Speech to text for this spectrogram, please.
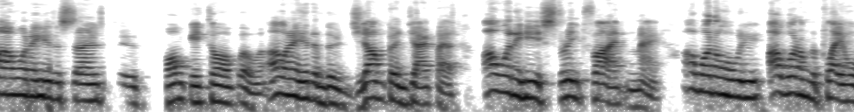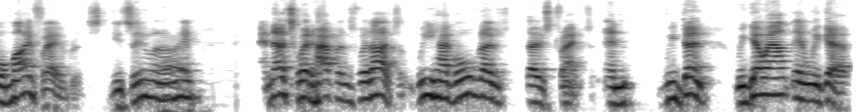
I want to hear the Stones do honky tonk woman. I want to hear them do jumping jack flash. I want to hear Street Fighting Man. I want all I want them to play all my favorites. You see what I mean? And that's what happens with us. We have all those those tracks, and we don't. We go out there and we go.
